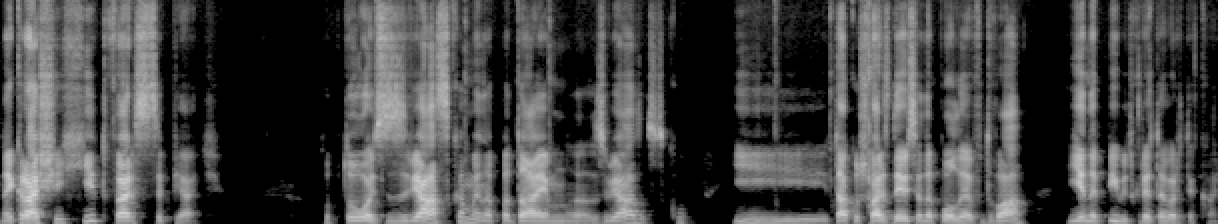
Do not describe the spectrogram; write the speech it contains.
Найкращий хід ферзь c5. Тобто ось з зв'язками нападаємо на зв'язку. І також ферзь дивиться на поле F2, є напіввідкрита вертикаль.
